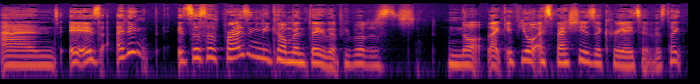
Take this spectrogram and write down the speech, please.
and it is. I think it's a surprisingly common thing that people just not like if you're especially as a creative it's like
